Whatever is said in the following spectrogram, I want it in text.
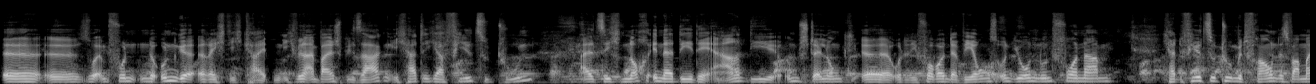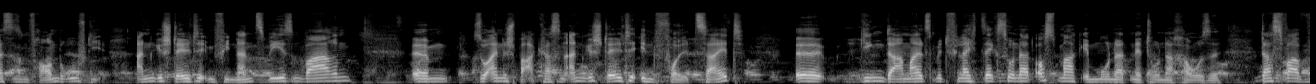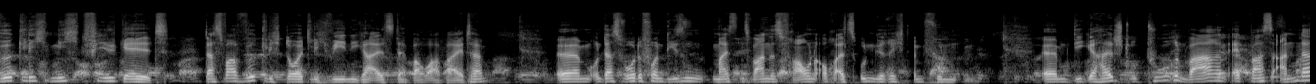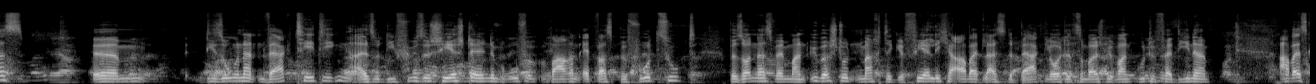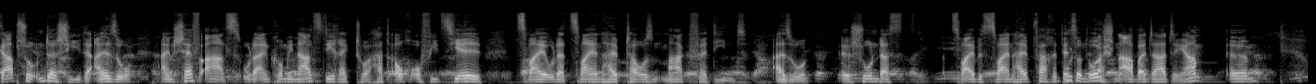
äh, äh, so empfundene Ungerechtigkeiten. Ich will ein Beispiel sagen. Ich hatte ja viel zu tun, als ich noch in der DDR die Umstellung äh, oder die Vorbau der Währungsunion nun vornahm. Ich hatte viel zu tun mit Frauen. Es war meistens ein Frauenberuf, die Angestellte im Finanzwesen waren. Ähm, so eine Sparkassenangestellte in Vollzeit äh, ging damals mit vielleicht 600 Ostmark im Monat netto nach Hause. Das war wirklich nicht viel Geld. Das war wirklich deutlich weniger als der Bauarbeiter. Ähm, und das wurde von diesen, meistens waren es Frauen, auch als ungerecht empfunden. Ähm, die Gehaltsstrukturen waren etwas anders. Ähm, die sogenannten Werktätigen, also die physisch herstellenden Berufe, waren etwas bevorzugt. Besonders wenn man Überstunden machte, gefährliche Arbeit leistete, Bergleute zum Beispiel waren gute Verdiener. Aber es gab schon Unterschiede. Also ein Chefarzt oder ein Kombinatsdirektor hat auch offiziell zwei oder zweieinhalbtausend Mark verdient. Also äh, schon das zwei bis zweieinhalbfache dessen Durchschnittarbeiter hatte. Ja. Ähm,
